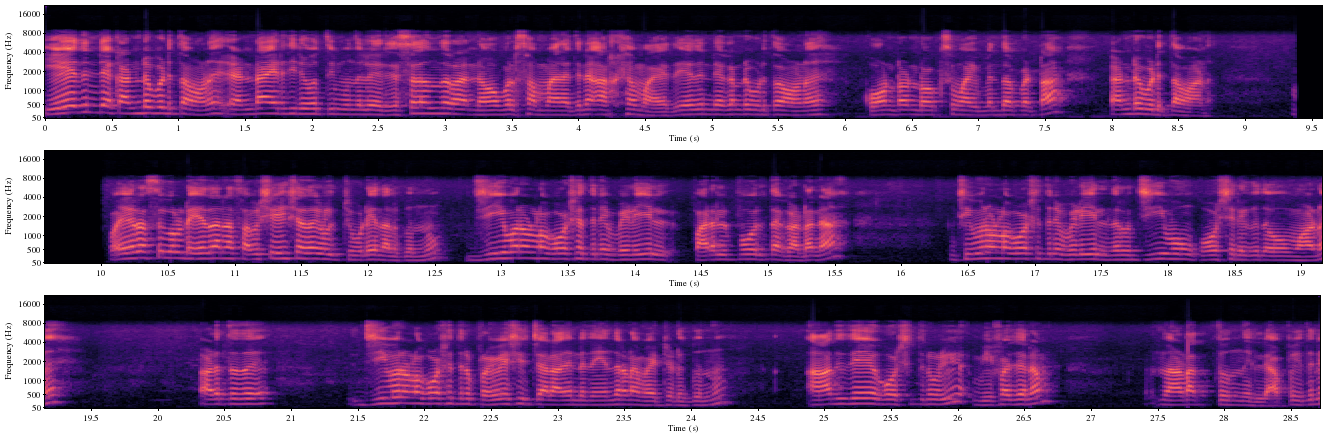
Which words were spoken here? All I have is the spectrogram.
ഏതിന്റെ കണ്ടുപിടുത്തമാണ് രണ്ടായിരത്തി ഇരുപത്തി മൂന്നിലെ രസതന്ത്ര നോബൽ സമ്മാനത്തിന് അർഹമായത്? ഏതിന്റെ കണ്ടുപിടുത്തമാണ്? കോണ്ടോൺ ഡോക്സുമായി ബന്ധപ്പെട്ട കണ്ടുപിടുത്തമാണ്. വൈറസുകളുടെ ഏതാനും സവിശേഷതകൾ ചുവടെ നൽകുന്നു. ജീവനുള്ള കോശത്തിന് വെളിയിൽ പരൽ പോലത്തെ ഘടന ജീവനുള്ള കോശത്തിന് വെളിയിൽ നിർജീവവും കോശരഹിതവുമാണ്. അടുത്തത് ജീവനുള്ള കോശത്തിൽ പ്രവേശിച്ചാൽ അതിന്റെ നിയന്ത്രണം ഏറ്റെടുക്കുന്നു. ആതിഥേയ കോശത്തിനുള്ളിൽ വിഭജനം നടത്തുന്നില്ല. അപ്പോൾ ഇതിൽ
